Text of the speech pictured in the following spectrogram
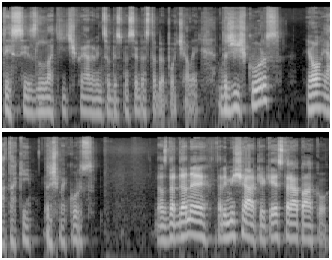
ty si zlatíčko, já nevím, co bychom si bez tebe počali. Držíš kurz? Jo, já taky. Držme kurz. Nazdar Dané, tady Myšák, jaké je stará páko.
